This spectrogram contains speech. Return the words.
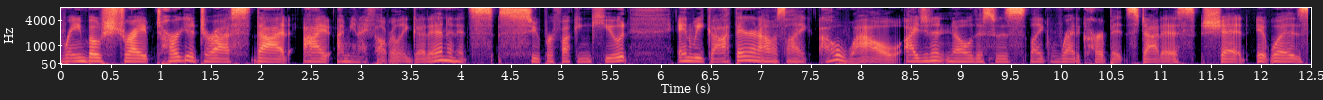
rainbow striped Target dress that I I mean, I felt really good in and it's super fucking cute. And we got there and I was like, "Oh wow, I didn't know this was like red carpet status shit." It was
